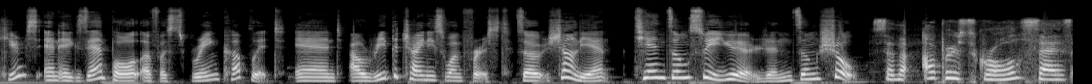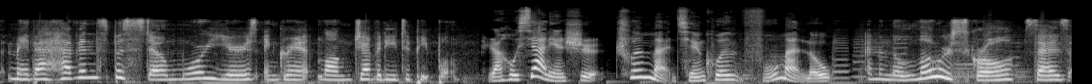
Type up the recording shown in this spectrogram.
here's an example of a spring couplet. And I'll read the Chinese one first. So, 上联天增岁月人增寿 So the upper scroll says, May the heavens bestow more years and grant longevity to people. 然后下联是春满干坤福满楼 And then the lower scroll says,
